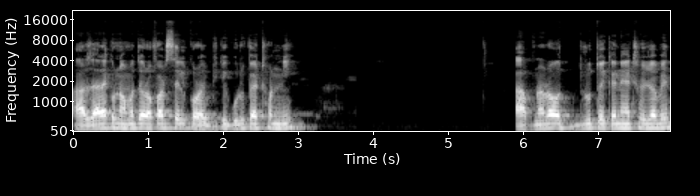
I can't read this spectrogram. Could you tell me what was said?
আর যারা এখন আমাদের অফার সেল করে বিকে গ্রুপে অ্যাড হননি, আপনারাও দ্রুত এখানে অ্যাড হয়ে যাবেন।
